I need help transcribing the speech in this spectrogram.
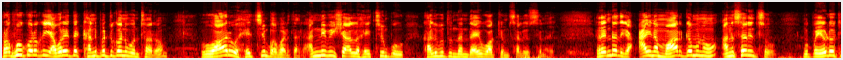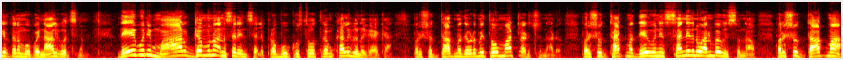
ప్రభు కొరకు ఎవరైతే కనిపెట్టుకొని ఉంచారో వారు హెచ్చింపబడతారు. అన్ని విషయాల్లో హెచ్చింపు కలుగుతుందని దైవవాక్యం సెలవిస్తున్నది. రెండోదిగా ఆయన మార్గమును అనుసరించు. ముప్పై ఏడో కీర్తన ముప్పై నాలుగు వచ్చినాం దేవుని మార్గమును అనుసరించాలి. ప్రభువుకు స్తోత్రం కలుగునుగాక పరిశుద్ధాత్మ దేవుడు మీతో మాట్లాడుచున్నాడు. పరిశుద్ధాత్మ దేవుని సన్నిధి నువ్వు అనుభవిస్తున్నావు. పరిశుద్ధాత్మ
